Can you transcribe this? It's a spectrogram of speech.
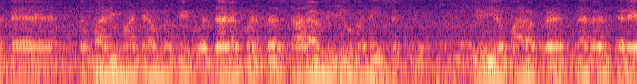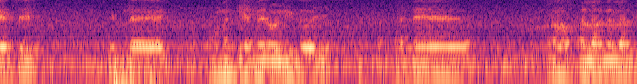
અને તમારી માટે અમે કંઈક વધારે પડતા સારા વીડિયો બનાવી શકીએ. એવી અમારા પ્રયત્ન રહે- રહેશે. એટલે અમે કેમેરો લીધો છે. અને અલગ અલગ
